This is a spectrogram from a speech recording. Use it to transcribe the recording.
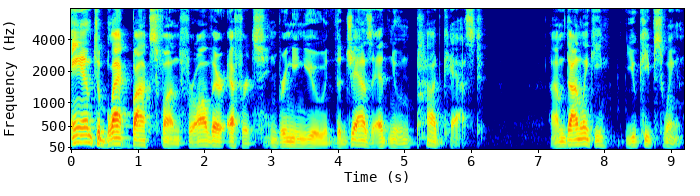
and to Black Box Fund for all their efforts in bringing you the Jazz at Noon podcast. I'm Don Linke. You keep swinging.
